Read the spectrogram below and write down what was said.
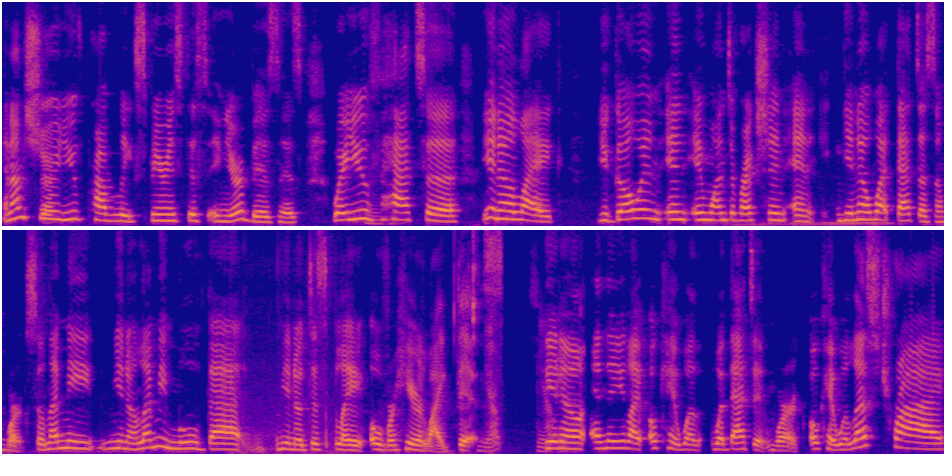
and i'm sure you've probably experienced this in your business where you've hmm had to you know like you go in, in in one direction and you know what? That doesn't work. So let me you know let me move that you know display over here like Yep. This you know and then you're like okay well well that didn't work. Okay well let's try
